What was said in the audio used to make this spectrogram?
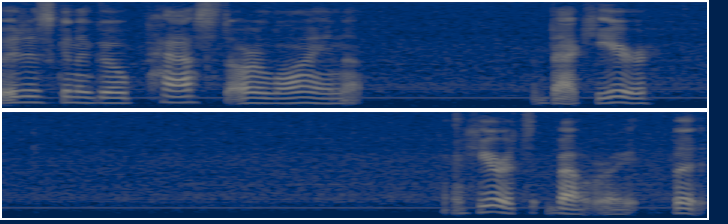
it is going to go past our line back here. Here it's about right, but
